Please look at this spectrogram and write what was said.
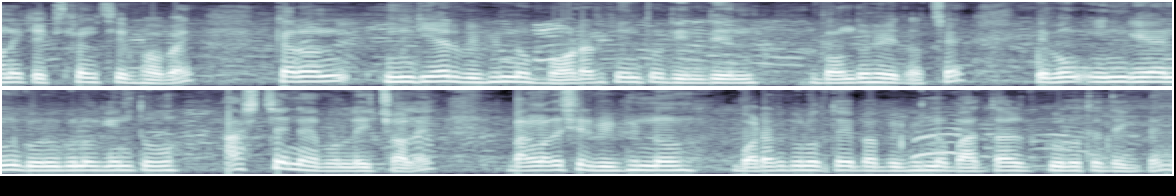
অনেক এক্সপেন্সিভ হবে। কারণ ইন্ডিয়ার বিভিন্ন বর্ডার কিন্তু দিন দিন বন্ধ হয়ে যাচ্ছে এবং ইন্ডিয়ান গরুগুলো কিন্তু আসছে না বললেই চলে। বাংলাদেশের বিভিন্ন বর্ডারগুলোতে বা বিভিন্ন বাজারগুলোতে দেখবেন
